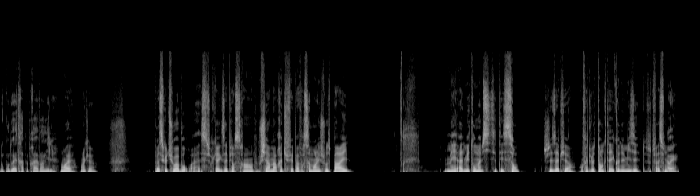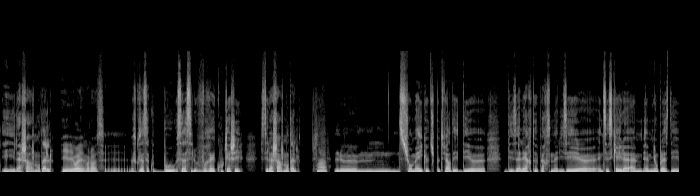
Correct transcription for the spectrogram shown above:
Donc on doit être à peu près à 20 000. Ouais, ok. Parce que tu vois, bon, c'est sûr qu'avec Zapier, ce sera un peu plus cher, mais après, tu fais pas forcément les choses pareilles. Mais admettons, même si c'était 100 chez Zapier, en fait, le temps que tu as économisé, de toute façon. Ah ouais. Et, et la charge mentale. Et ouais, voilà, c'est. Parce que ça, ça coûte beau. Ça, c'est le vrai coût caché. C'est la charge mentale. Ouais. Le, hum, sur Make, tu peux te faire des, des, euh, des alertes personnalisées. Euh, NCScale a, mis en place des,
